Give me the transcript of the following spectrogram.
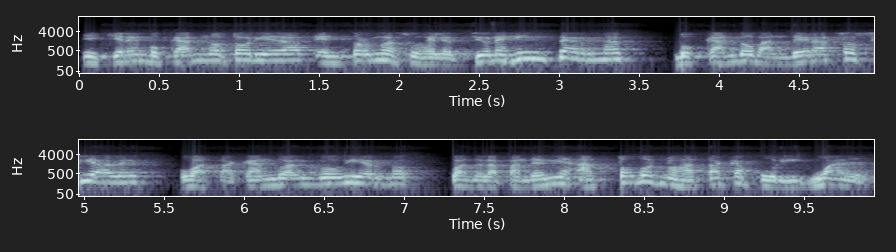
y quieren buscar notoriedad en torno a sus elecciones internas, buscando banderas sociales o atacando al gobierno, cuando la pandemia a todos nos ataca por igual.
